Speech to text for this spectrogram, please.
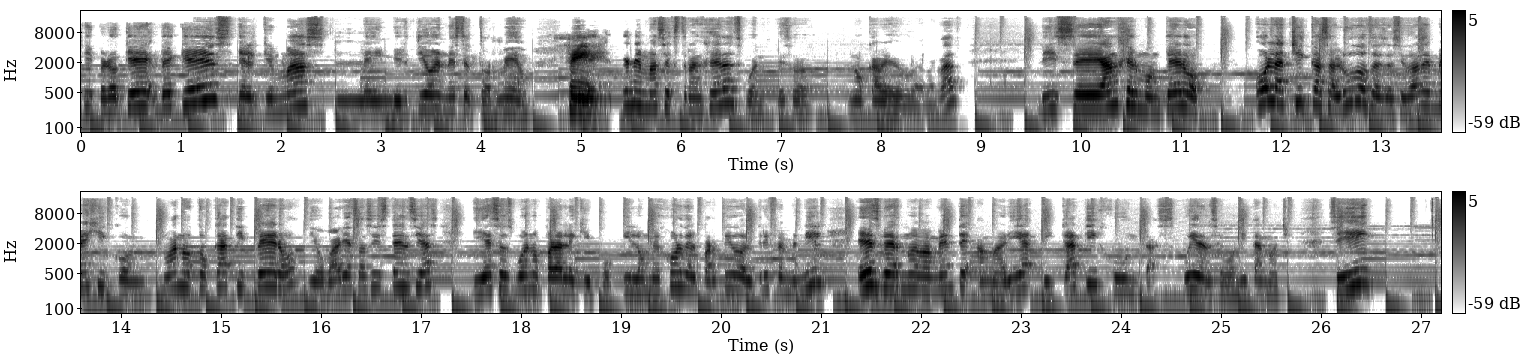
Sí, pero ¿qué, ¿de qué es el que más le invirtió en este torneo? Sí. ¿Tiene más extranjeras? Bueno, eso no cabe duda, ¿verdad? Dice Ángel Montero. Hola chicas, saludos desde Ciudad de México. No anotó Katy, pero dio varias asistencias y eso es bueno para el equipo. Y lo mejor del partido del Tri Femenil es ver nuevamente a María y Katy juntas. Cuídense, bonita noche. Sí,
